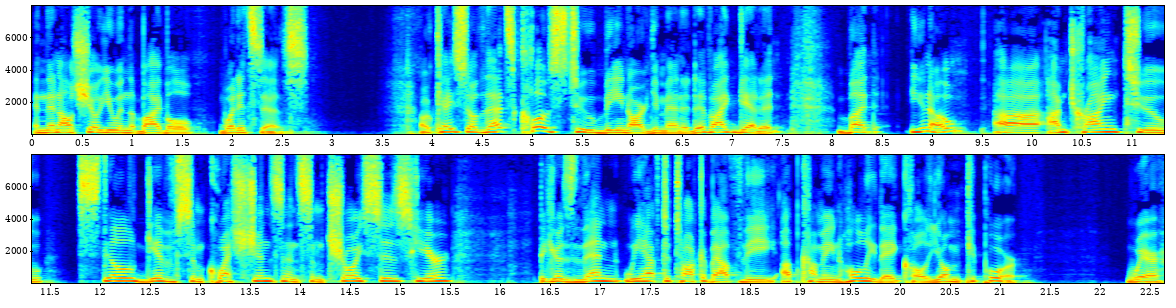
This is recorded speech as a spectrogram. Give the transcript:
And then I'll show you in the Bible what it says. Okay, so that's close to being argumentative. I get it. But, you know, uh, I'm trying to still give some questions and some choices here because then we have to talk about the upcoming holy day called Yom Kippur, where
